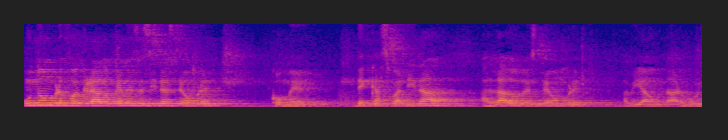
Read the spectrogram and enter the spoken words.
Un hombre fue creado, ¿qué necesita este hombre? Comer. De casualidad, al lado de este hombre había un árbol.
